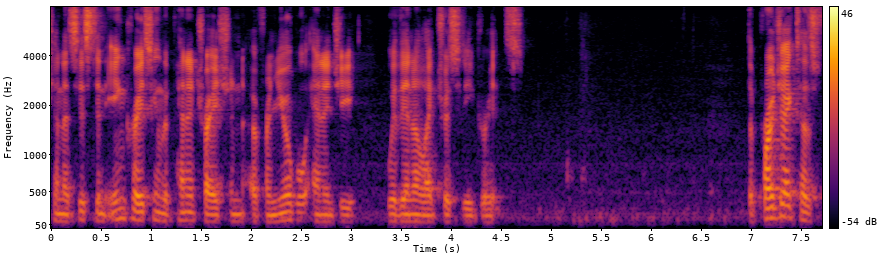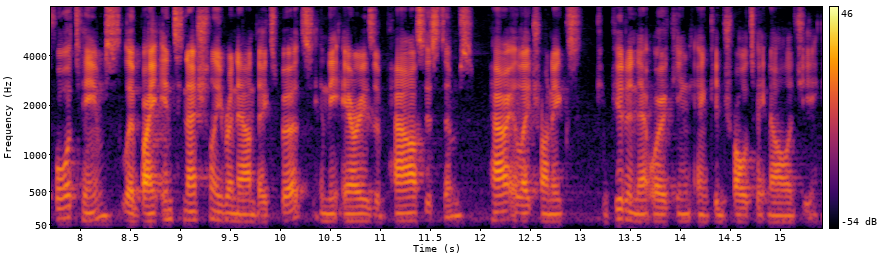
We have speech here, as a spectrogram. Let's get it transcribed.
can assist in increasing the penetration of renewable energy within electricity grids. The project has four teams led by internationally renowned experts in the areas of power systems, power electronics, computer networking, and control technology.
